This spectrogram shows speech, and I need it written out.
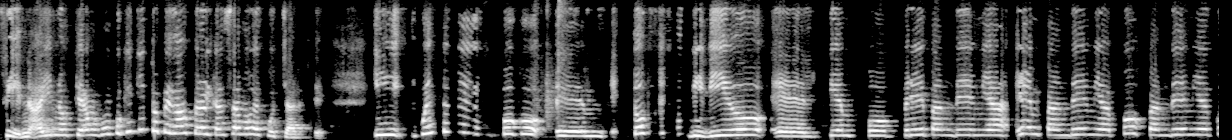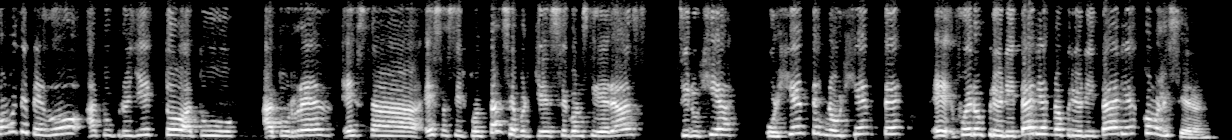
sí, ahí nos quedamos un poquitito pegados, pero alcanzamos a escucharte. Y cuéntame un poco, em, todos hemos vivido el tiempo pre-pandemia, en pandemia, post-pandemia. ¿Cómo te pegó a tu proyecto, a tu, a tu red esa, esa circunstancia? Porque se consideran cirugías urgentes, no urgentes, eh, ¿fueron prioritarias, no prioritarias? ¿Cómo lo hicieron?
